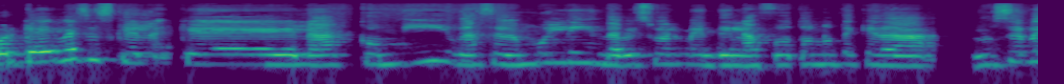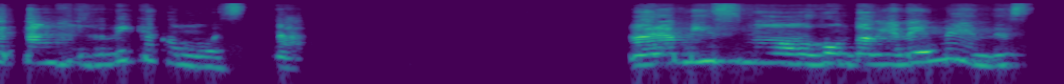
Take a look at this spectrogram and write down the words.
Porque hay veces que, que la comida se ve muy linda visualmente y la foto no te queda, no se ve tan rica como está. Ahora mismo, junto a Vianey Méndez,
